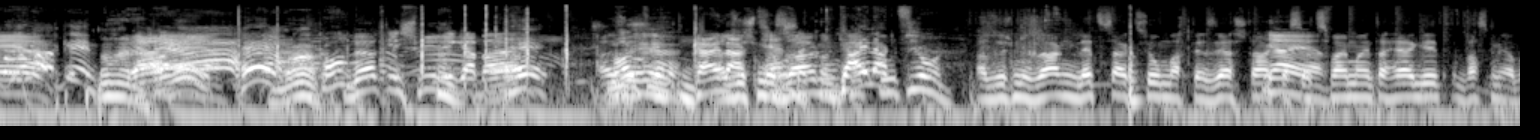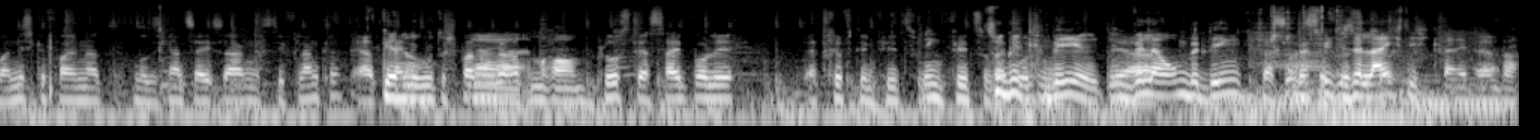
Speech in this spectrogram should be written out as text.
ja. Noch einer. Jawohl. Ja. Wirklich schwieriger Ball. Hey, Also, Leute, geile also ich muss Aktion. sagen, geile Aktion. also ich muss sagen, letzte Aktion macht er sehr stark, Ja, dass ja. er zweimal hinterhergeht. Was mir aber nicht gefallen hat, muss ich ganz ehrlich sagen, ist die Flanke. Er hat keine Genau. gute Spannung Ja, ja, gehabt. im Raum. Plus der Sidevolley, er trifft den viel zu, Den viel zu zu weit unten. gequält. Den Ja. will er unbedingt. Das ist das fehlt so diese. Leichtigkeit einfach.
